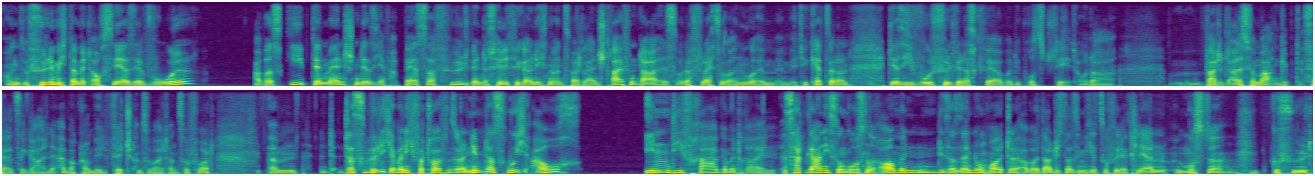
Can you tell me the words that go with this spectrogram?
Und fühle mich damit auch sehr, sehr wohl. Aber es gibt den Menschen, der sich einfach besser fühlt, wenn das Hilfiger nicht nur in zwei kleinen Streifen da ist oder vielleicht sogar nur im, im Etikett, sondern der sich wohlfühlt, wenn das quer über die Brust steht oder was es alles für Marken gibt, ist ja jetzt egal, ne? Abercrombie, Fitch und so weiter und so fort. Ähm, das will ich aber nicht verteufeln, sondern nimm das ruhig auch in die Frage mit rein. Es hat gar nicht so einen großen Raum in, in dieser Sendung heute, aber dadurch, dass ich mich jetzt so viel erklären musste, gefühlt,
